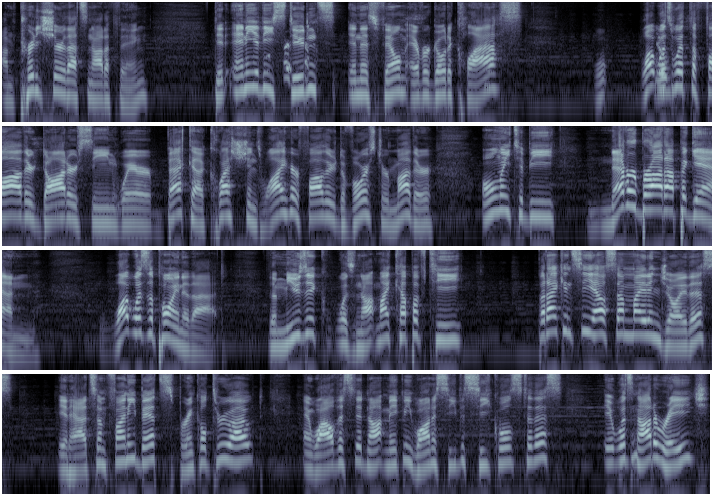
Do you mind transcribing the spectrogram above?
I'm pretty sure that's not a thing. Did any of these students in this film ever go to class? What was with the father daughter scene where Becca questions why her father divorced her mother only to be never brought up again? What was the point of that? The music was not my cup of tea, but I can see how some might enjoy this. It had some funny bits sprinkled throughout, and while this did not make me want to see the sequels to this, it was not a rage.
